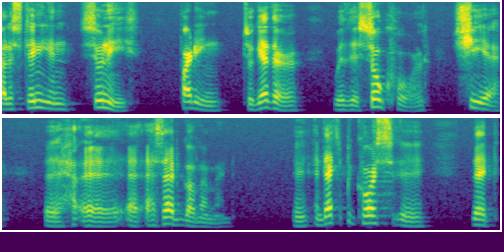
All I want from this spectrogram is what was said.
Palestinian Sunnis fighting together with the so-called Shia uh, uh, Assad government. Uh, and that's because that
